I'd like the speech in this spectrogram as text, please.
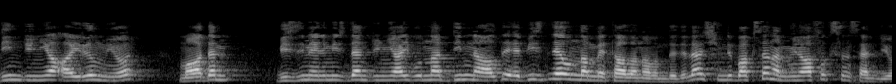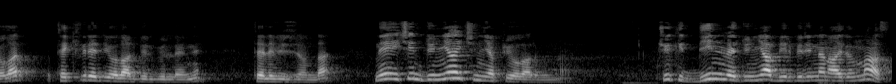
din dünya ayrılmıyor. Madem bizim elimizden dünyayı bunlar dinle aldı e biz de ondan metalanalım dediler. Şimdi baksana münafıksın sen diyorlar. Tekfir ediyorlar birbirlerini televizyonda. Ne için? Dünya için yapıyorlar bunlar. Çünkü din ve dünya birbirinden ayrılmaz.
